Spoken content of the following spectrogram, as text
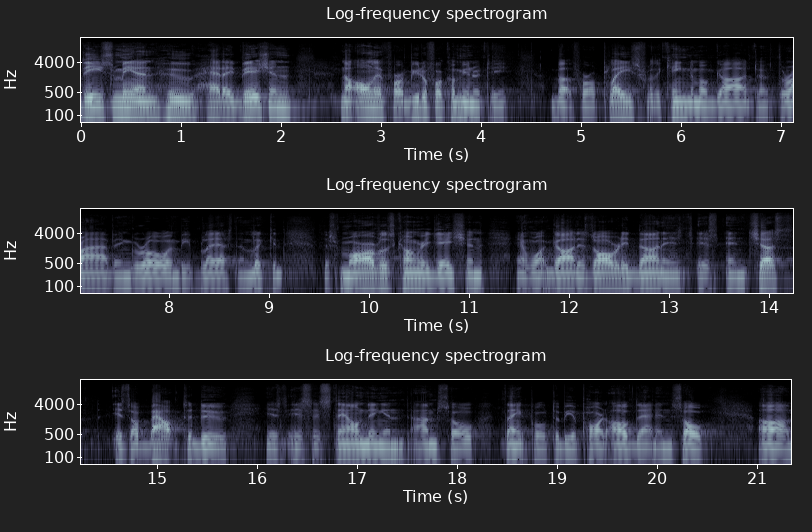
these men who had a vision not only for a beautiful community, but for a place for the kingdom of God to thrive and grow and be blessed. And look at this marvelous congregation and what God has already done and, is, and just is about to do is, is astounding. And I'm so thankful to be a part of that. And so, uh,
